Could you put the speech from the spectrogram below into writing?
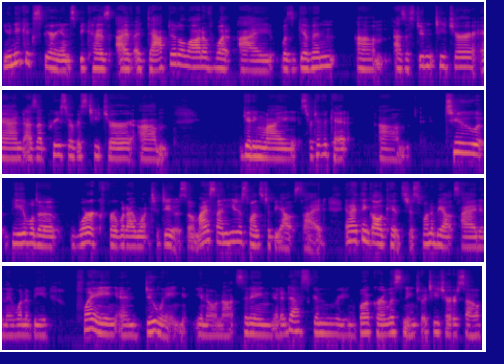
unique experience because I've adapted a lot of what I was given um, as a student teacher and as a pre-service teacher, um, getting my certificate um, to be able to work for what I want to do. So my son, he just wants to be outside. And I think all kids just want to be outside and they want to be playing and doing, you know, not sitting at a desk and reading a book or listening to a teacher. So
